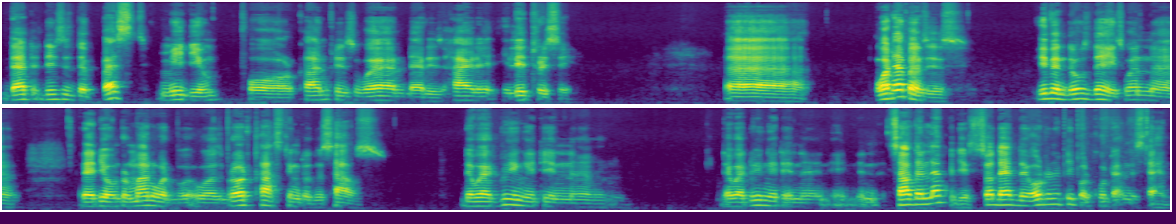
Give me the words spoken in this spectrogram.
that this is the best medium for countries where there is high illiteracy. Uh, what happens is, even those days when uh, Radio was, was broadcasting to the south, they were doing it in um, they were doing it in, in, in, southern languages so that the ordinary people could understand.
